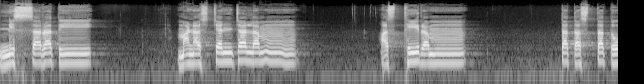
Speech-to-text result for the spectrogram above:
నిస్సరతి మనశ్చంచలం అస్థిరం తతస్తతో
